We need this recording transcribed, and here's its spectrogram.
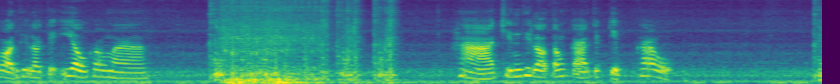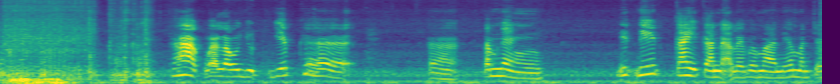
ก่อนที่เราจะเอี้ยวเข้ามา หาชิ้นที่เราต้องการจะเก็บเข้า ถ้าหากว่าเราหยุดเย็บแค่ตำแหน่งนิดๆใกล้กันอะไรประมาณนี้มันจะ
